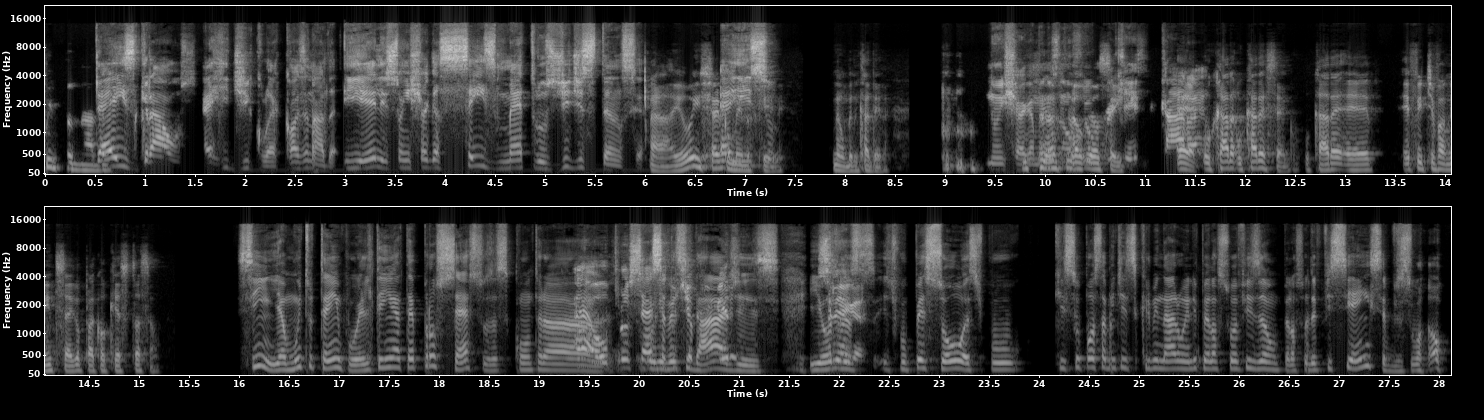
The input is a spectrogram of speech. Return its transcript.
muito nada. 10 graus. É ridículo, é quase nada. E ele só enxerga 6 metros de distância. Ah, eu enxergo É menos isso. que ele. Não, brincadeira. Não enxerga menos, não, Não, viu? eu sei. Porque esse cara. É, o cara, o cara é cego. O cara é efetivamente cego pra qualquer situação. Sim, e há muito tempo. Ele tem até processos contra É, o processo é universidades e Se outras, e, tipo, pessoas, tipo, que supostamente discriminaram ele pela sua visão, pela sua deficiência visual.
